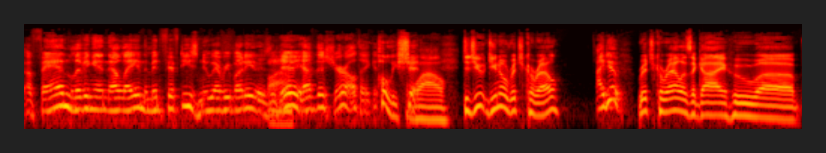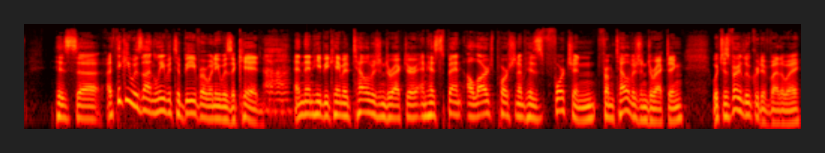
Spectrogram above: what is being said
a fan living in L.A. in the mid '50s, knew everybody. They said, "Hey, you have this? Sure, I'll take it." Holy shit! Wow. Did you do you know Rich Correll? I do. Rich Correll is a guy who uh, his uh, I think he was on Leave It to Beaver when he was a kid, Uh-huh. and then he became a television director and has spent a large portion of his fortune from television directing, which is very lucrative, by the way.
